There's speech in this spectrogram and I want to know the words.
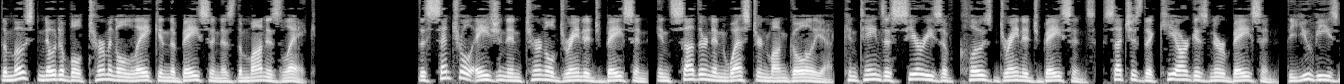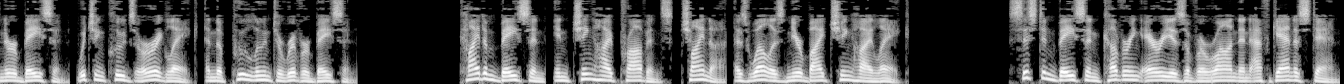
The most notable terminal lake in the basin is the Manas Lake. The Central Asian Internal Drainage Basin, in southern and western Mongolia, contains a series of closed drainage basins, such as the Khyargas Nur Basin, the Uvs Nur Basin, which includes Urig Lake, and the Pu Lunta River Basin. Qaidam Basin, in Qinghai Province, China, as well as nearby Qinghai Lake. Sistan Basin covering areas of Iran and Afghanistan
